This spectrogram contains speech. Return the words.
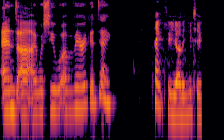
And uh, I wish you a very good day. Thank you, Jana. You too.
